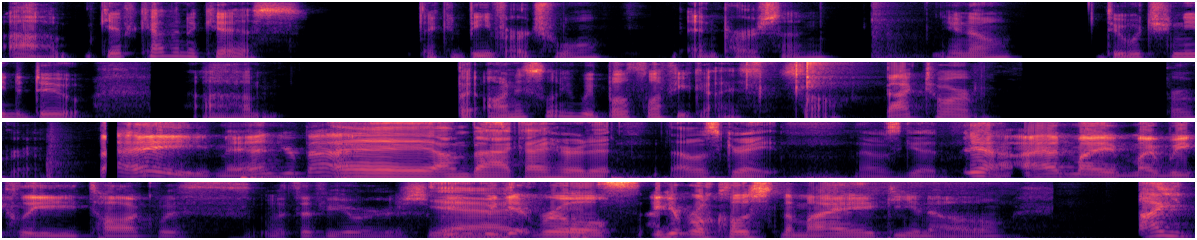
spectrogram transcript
uh, give Kevin a kiss. It could be virtual, in person, you know, do what you need to do. Um, but honestly, we both love you guys. So back to our program. Hey, man, you're back. Hey, I'm back. I heard it. That was great. That was good. Yeah, I had my my weekly talk with with the viewers. We- Yeah, we, get real. it's- I get real close to the mic. You know, I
